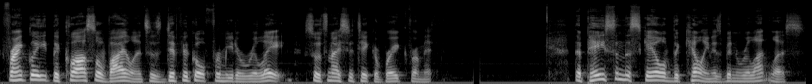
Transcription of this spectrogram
Frankly, the colossal violence is difficult for me to relate, so it's nice to take a break from it. The pace and the scale of the killing has been relentless.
